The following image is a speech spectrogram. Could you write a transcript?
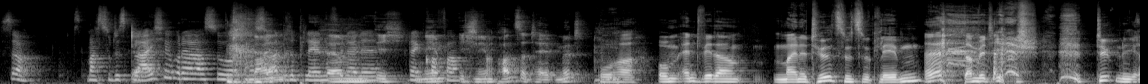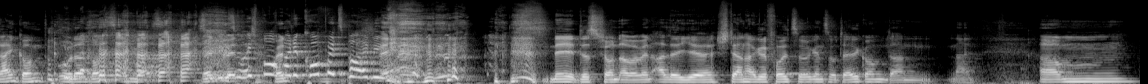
so. Machst du das gleiche oder hast du, hast du andere Pläne für, deine, Ähm, ich für deinen nehm- Koffer? Ich nehme Panzertape mit, Oha. um entweder meine Tür zuzukleben, damit ihr Typ nicht reinkommt oder sonst irgendwas. wenn, so, ich brauche wenn- meine Kumpels bei mir. Nee, das schon, aber wenn alle hier Sternhagel voll zurück ins Hotel kommen, dann nein. Ähm,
